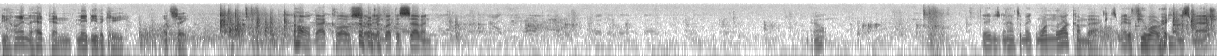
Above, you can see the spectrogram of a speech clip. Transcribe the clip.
behind the head pin may be the key. Let's see. Oh, that close. Everything but the 7. Dave is going to have to make one more comeback. He's made a few already in this match.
